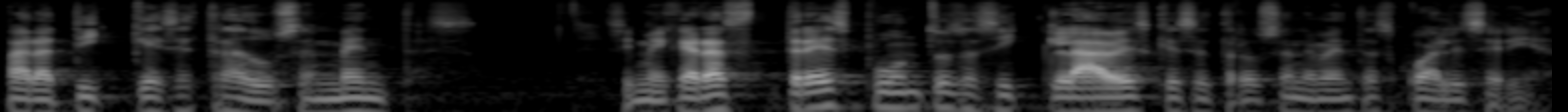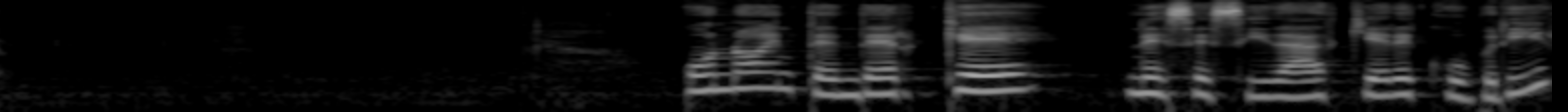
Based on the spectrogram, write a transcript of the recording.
para ti, ¿qué se traduce en ventas? Si me dijeras tres puntos así claves que se traducen en ventas, ¿cuáles serían? Uno, entender qué necesidad quiere cubrir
